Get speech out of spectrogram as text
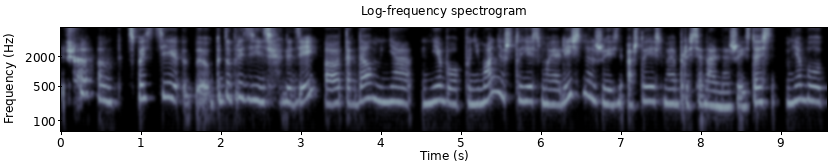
спасти, э, предупредить людей, а тогда у меня не было понимания, что есть моя личная жизнь, а что есть моя профессиональная жизнь. То есть у меня было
